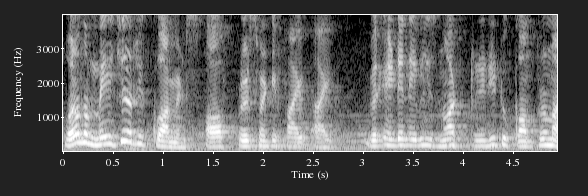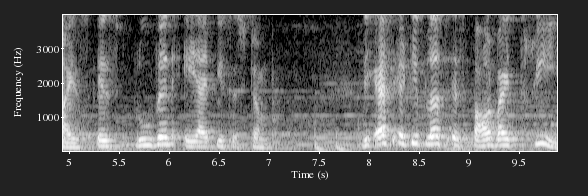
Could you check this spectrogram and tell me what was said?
One of the major requirements of Project 75I, where Indian Navy is not ready to compromise is proven AIP system. The S-80 Plus is powered by three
